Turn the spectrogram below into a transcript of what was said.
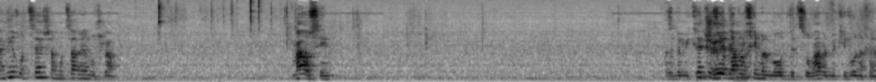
אני רוצה שהמוצר יהיה מושלם. מה עושים? אז במקרה כזה גם. הולכים על מהות וצורה, אבל מכיוון אחר.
